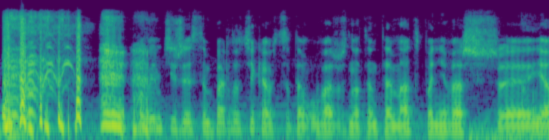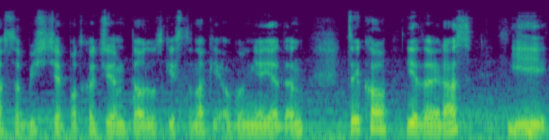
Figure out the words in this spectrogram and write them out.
Powiem ci, że jestem bardzo ciekaw, co tam uważasz na ten temat, ponieważ e, ja osobiście podchodziłem do ludzkiej stonoki ogólnie jeden, tylko jeden raz i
